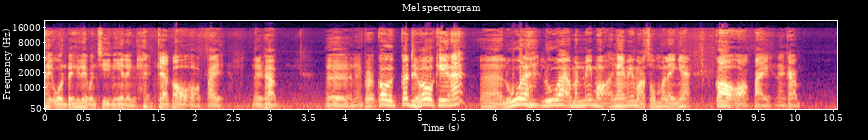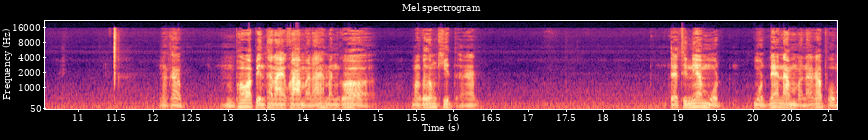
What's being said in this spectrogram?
ให้โอนไปที่เลขบัญชีนี้อะไรเงี้ยแกก็เอาออกไปนะครับ เออนะก็ก็ก็ถือว่าโอเคนะเออรู้นะรู้ว่ามันไม่เหมาะไงไม่เหมาะสมอะไรเงี้ยก็ออกไปนะครับนะครับ เพราะว่าเป็นทนายความอะนะมันก็มันก็ต้องคิดนะครับ แต่ทีเนี้ยหมดหมดแนะนำอะนะครับผม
